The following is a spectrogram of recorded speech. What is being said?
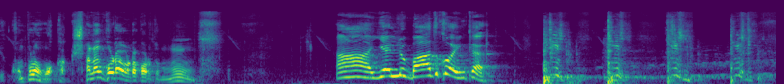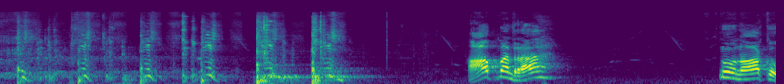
ఈ కొంపలో ఒక్క క్షణం కూడా ఉండకూడదు. ఎల్లు బాదుకో ఇంకా. ఆపమనరా? నువ్వు నాకు.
